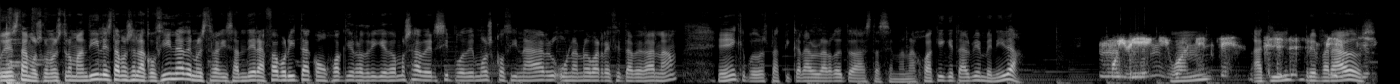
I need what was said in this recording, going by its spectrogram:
Pues ya estamos con nuestro mandil, estamos en la cocina de nuestra guisandera favorita con Joaquín Rodríguez. Vamos a ver si podemos cocinar una nueva receta vegana ¿eh? que podemos practicar a lo largo de toda esta semana. Joaquín, ¿qué tal? Bienvenida. Muy bien, mm, igualmente. Aquí, preparados.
